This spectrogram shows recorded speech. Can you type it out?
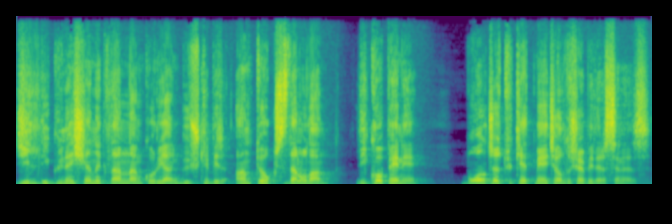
Cildi güneş yanıklarından koruyan güçlü bir antioksidan olan likopeni bolca tüketmeye çalışabilirsiniz.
